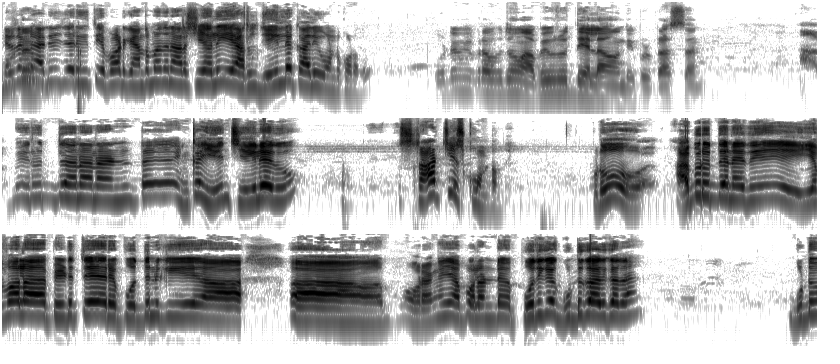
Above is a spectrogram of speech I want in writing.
నిజంగా అదే జరిగితే ఇప్పటికి ఎంతమందిని అరెస్ట్ చేయాలి? అసలు జైల్లో ఖాళీ ఉండకూడదు. కూటమి ప్రభుత్వం అభివృద్ధి ఎలా ఉంది ఇప్పుడు ప్రస్తుతం అభివృద్ధి అని అంటే ఇంకా ఏం చేయలేదు. స్టార్ట్ చేసుకుంటుంది. ఇప్పుడు అభివృద్ధి అనేది ఇవాళ పెడితే రేపు పొద్దునకి ఓ రంగం చెప్పాలంటే పొదిగే గుడ్డు కాదు కదా. గుడ్డు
